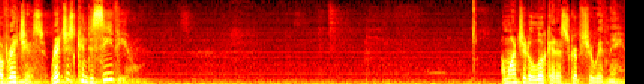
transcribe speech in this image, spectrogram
of riches. Riches can deceive you. I want you to look at a scripture with me.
